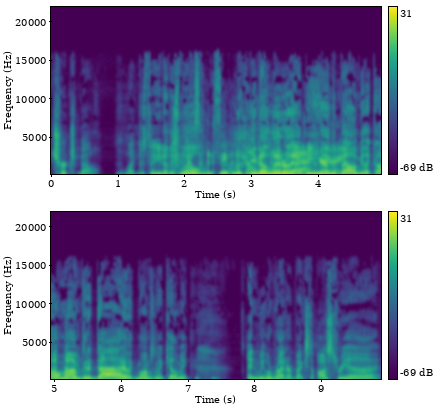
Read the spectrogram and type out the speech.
church bell like because you know this little you know literally yeah, i'd be hearing the bell and be like oh mom i'm gonna die. Like mom's gonna kill me. And we would ride our bikes to austria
